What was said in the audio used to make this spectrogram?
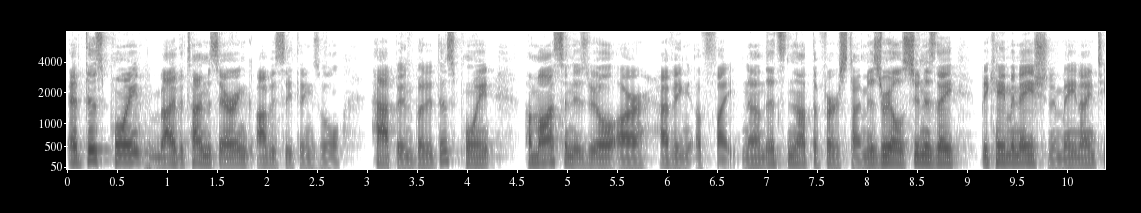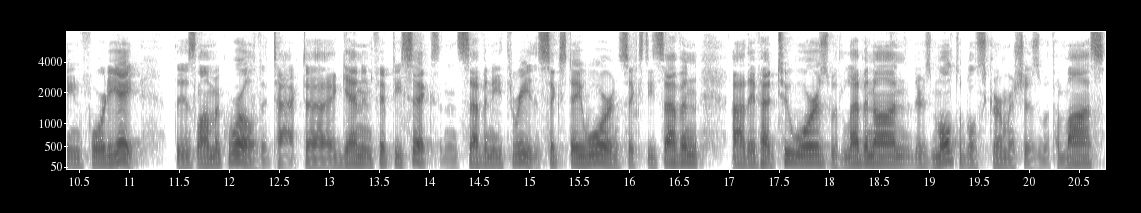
at this point, by the time this airing, obviously things will happen. But at this point, Hamas and Israel are having a fight. Now, that's not the first time. Israel, as soon as they became a nation in May 1948, the Islamic world attacked uh, again in 56 and in 73, the Six Day War in 67. Uh, they've had two wars with Lebanon. There's multiple skirmishes with Hamas.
